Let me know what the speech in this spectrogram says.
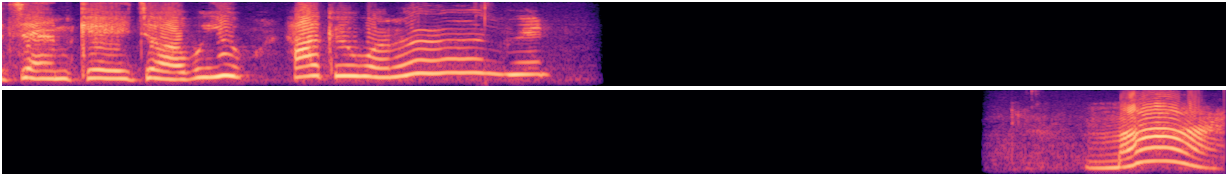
It's MKW Hacker 100. My.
